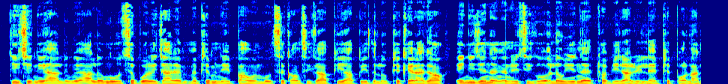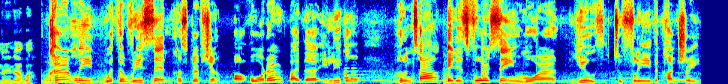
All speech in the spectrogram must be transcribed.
။ဒီအခြေအနေဟာလူငယ်အလုံးကိုစစ်ပွဲတွေကြားထဲမဖြစ်မနေပါဝင်မှုစစ်ကောင်စီကဖိအားပေးသလိုဖြစ်ခဲ့တာကြောင့်အိန္ဒိယနိုင်ငံတွေစီကိုအလုံးရင်းနဲ့ထွက်ပြေးတာတွေလည်းဖြစ်ပေါ်လာနိုင်တာပါ။ Currently with the recent conscription order by the illegal junta, it is forcing more youth to flee the country.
